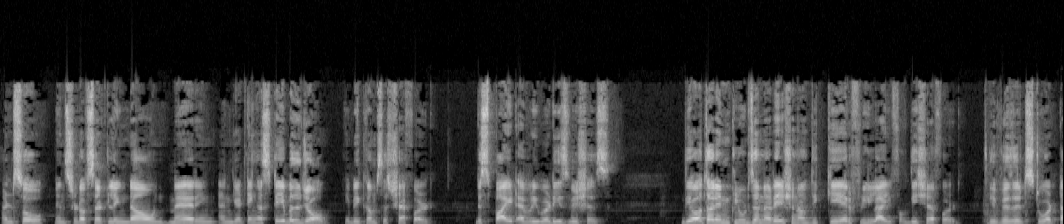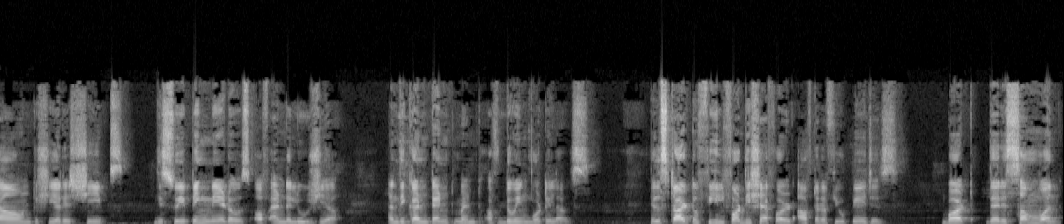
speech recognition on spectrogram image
and so, instead of settling down, marrying, and getting a stable job, he becomes a shepherd, despite everybody's wishes. The author includes a narration of the carefree life of the shepherd, the visits to a town to shear his sheep, the sweeping meadows of Andalusia, and the contentment of doing what he loves. You'll start to feel for the shepherd after a few pages. But there is someone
